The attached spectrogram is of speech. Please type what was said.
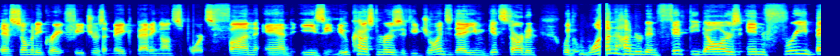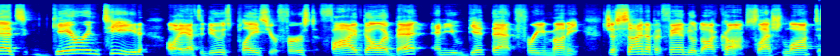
They have so many great features that make betting on sports fun and easy. New customers, if you join today, you can get started with $150 in free bets guaranteed. All you have to do is place your first $5 bet and you get that free money. Just sign up at fanduel.com slash locked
